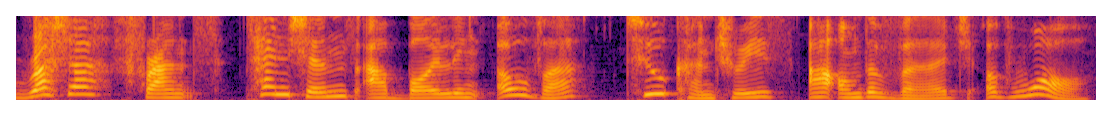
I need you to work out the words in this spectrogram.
Russia France tensions are boiling over. Two countries are on the verge of war.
